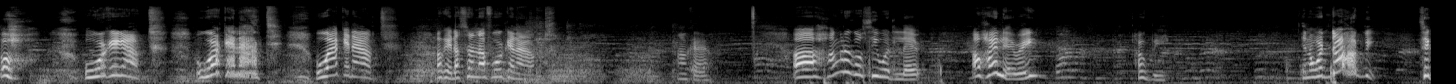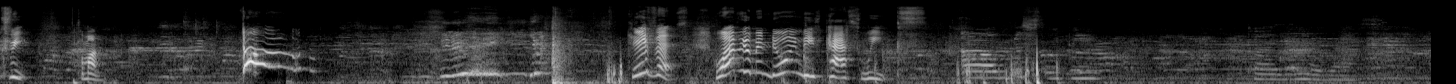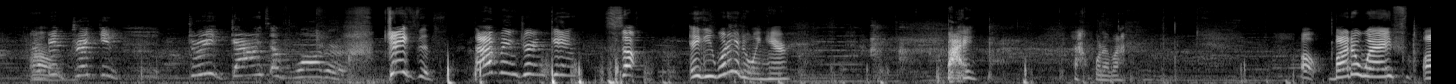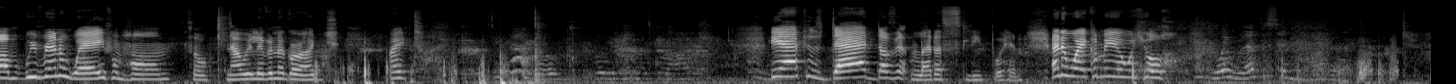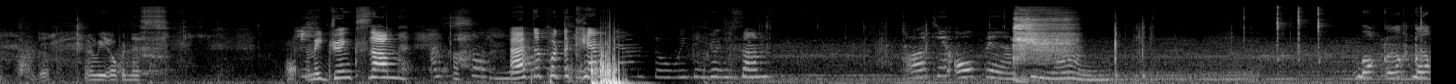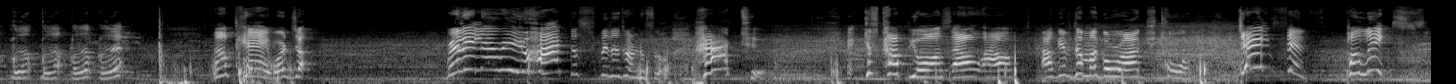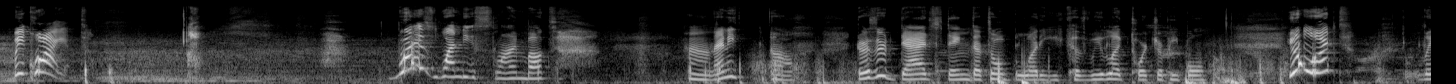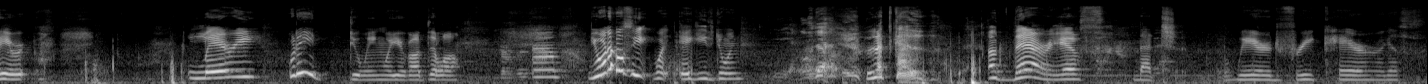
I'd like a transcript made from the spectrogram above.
Oh, working out, working out, working out. Okay, that's enough working out. Okay. Uh, I'm gonna go see what Larry. Oh, hi, Larry. Hug me. You know what? Don't hug me. Six feet. Come on. Jesus, what have you been doing these past weeks? Um, I've been Oh. drinking three gallons of water. Jesus, I've been drinking. So, Iggy, what are you doing here? Bye. Ah, whatever. Oh, by the way, um, we ran away from home, so now we live in a garage, right? Yeah, cause Dad doesn't let us sleep with him. Anyway, come here with your. Wait, we have to send. Let me open this. Let me drink some. I'm so ah, young. I have to put the camera down so we can drink some. Oh, I can't open. I'm too young. Okay, we're done. Really, Larry? You had to spill it on the floor. Had to. Just top yours. I'll, I'll, I'll give them a garage tour. Jesus! Police! Be quiet. What is Wendy's slime box? Hmm, any. Oh. There's her dad's thing that's all bloody because we like torture people. You know what? Larry. Larry, what are you doing with your Godzilla? Um, You want to go see what Iggy's doing? Let's go. Oh, there he is. That weird freak hair, I guess.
